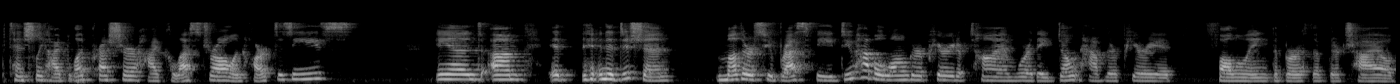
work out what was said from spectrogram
potentially high blood pressure, high cholesterol, and heart disease. And um, it, in addition, mothers who breastfeed do have a longer period of time where they don't have their period following the birth of their child.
